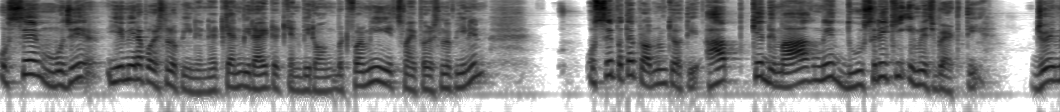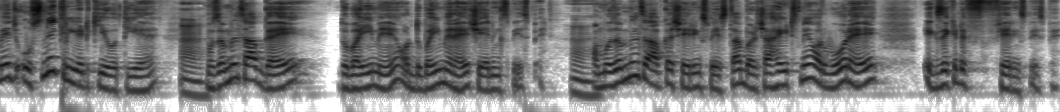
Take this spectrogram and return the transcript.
उससे मुझे ये मेरा personal opinion it can be right it can be wrong but for me it's my personal opinion उससे पता है प्रॉब्लम क्या होती है? आपके दिमाग में दूसरे की इमेज बैठती है। जो इमेज उसने क्रिएट की होती है मुजम्मिल साहब गए दुबई में और दुबई में रहे शेयरिंग स्पेस पे। और मुजम्मिल साहब का शेयरिंग स्पेस था बर्शा हाइट्स में और वो रहे एग्जीक्यूटिव शेयरिंग स्पेस पे।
